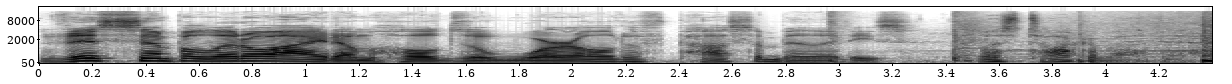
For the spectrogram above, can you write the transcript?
This simple little item holds a world of possibilities. Let's talk about that.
